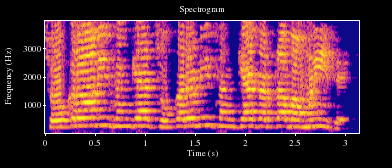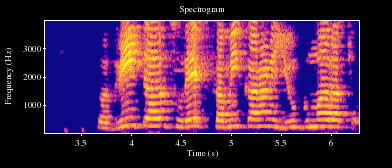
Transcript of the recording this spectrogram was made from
છોકરાઓની સંખ્યા, છોકરીઓની સંખ્યા કરતા બમણી છે. તો દ્વિચલ સુરેખ સમીકરણ યુગ્મ રચો.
